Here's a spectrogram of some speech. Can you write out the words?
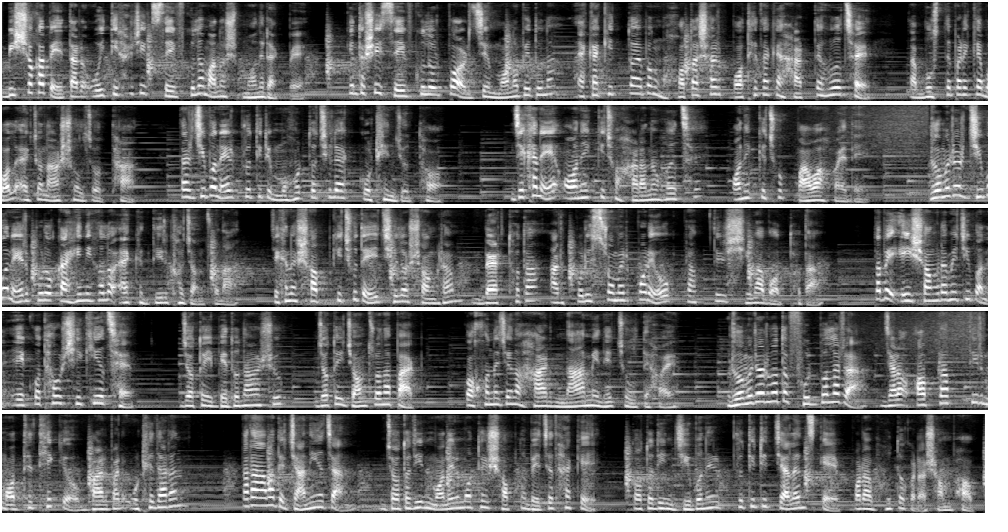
বিশ্বকাপে তার ঐতিহাসিক সেভগুলো মানুষ মনে রাখবে। কিন্তু সেই সেভগুলোর পর যে মনোবেদনা, একাকিত্ব এবং হতাশার পথে তাকে হাঁটতে হয়েছে, তা বুঝতে পারে কেবল একজন আসল যোদ্ধা। তার জীবনের প্রতিটি মুহূর্ত ছিল এক কঠিন যুদ্ধ, যেখানে অনেক কিছু হারানো হয়েছে, অনেক কিছু পাওয়া হয়নি। রোমেরোর জীবনের পুরো কাহিনী হলো এক দীর্ঘ যন্ত্রণা, যেখানে সব কিছুতেই ছিল সংগ্রাম, ব্যর্থতা আর পরিশ্রমের পরেও প্রাপ্তির সীমাবদ্ধতা। তবে এই সংগ্রামী জীবন এ কোথাও শিখিয়েছে, যতই বেদনা আসুক যতই যন্ত্রণা পাক, কখনো যেন হার না মেনে চলতে হয়। রোমেরোর মতো ফুটবলাররা যারা অপ্রাপ্তির মধ্যে থেকেও বারবার উঠে দাঁড়ান, তারা আমাদের জানিয়ে যান, যতদিন মনের মধ্যে স্বপ্ন বেঁচে থাকে, ততদিন জীবনের প্রতিটি চ্যালেঞ্জকে পরাভূত করা সম্ভব।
